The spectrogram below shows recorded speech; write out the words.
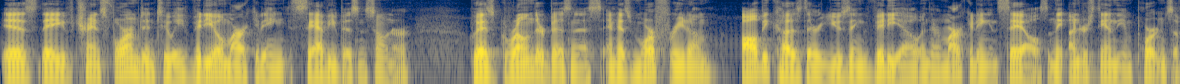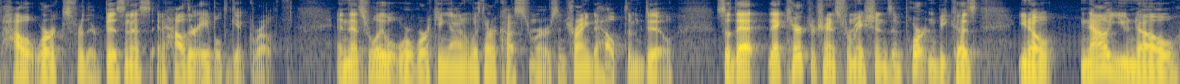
is they've transformed into a video marketing savvy business owner who has grown their business and has more freedom, all because they're using video in their marketing and sales and they understand the importance of how it works for their business and how they're able to get growth and that's really what we're working on with our customers and trying to help them do. So that that character transformation is important because you know now you know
